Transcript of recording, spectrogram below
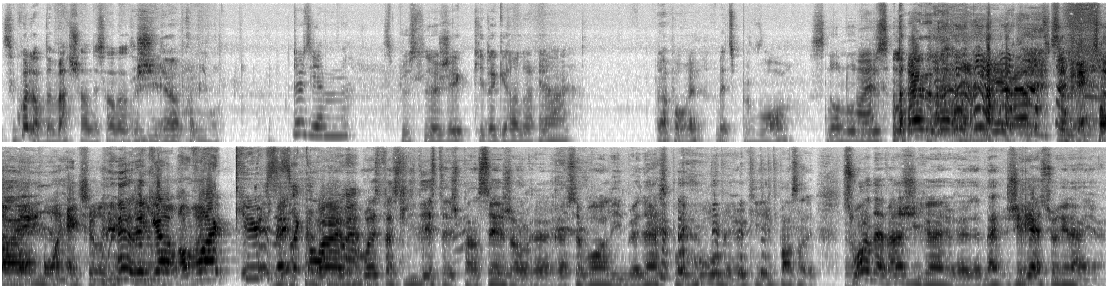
C'est quoi l'ordre de marche en descendant? J'irai en premier, moi. Deuxième. C'est plus logique qu'il y ait le grand arrière. Ah, pour vrai? Mais tu peux voir. Sinon, nous, on Ouais. man. C'est vrai, c'est Ouais. un bon point, actually. Les gars, on voit un cul, c'est Ben, ça qu'on ouais, voit. mais moi, c'est parce que l'idée, c'était, je pensais, genre, euh, recevoir les menaces pour vous, mais ok, en- Soit en avant, j'irai, euh, assurer l'arrière.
